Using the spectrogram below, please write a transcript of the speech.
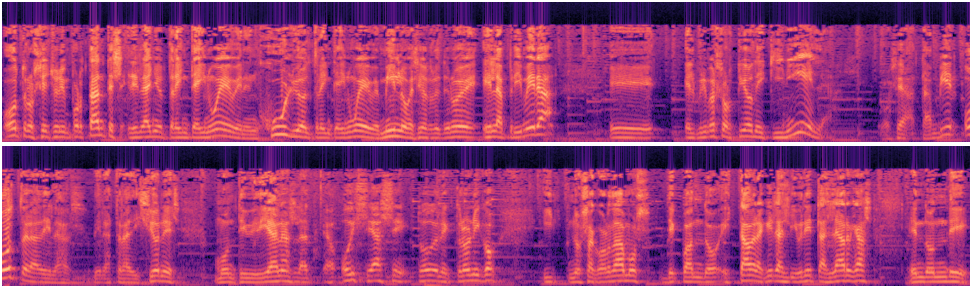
otros hechos importantes, en el año 39, en julio del 39, 1939, es la primera, el primer sorteo de quiniela. O sea, también otra de las, de las tradiciones montevideanas, hoy se hace todo electrónico y nos acordamos de cuando estaban aquellas libretas largas en donde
